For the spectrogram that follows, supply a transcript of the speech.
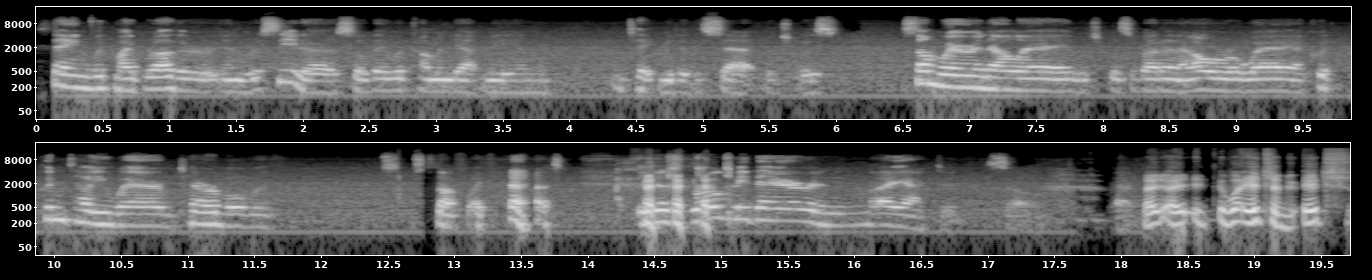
staying with my brother in Reseda, so they would come and get me and, and take me to the set, which was somewhere in LA, which was about an hour away. I could couldn't tell you where. I'm terrible with stuff like that. They just drove me there, and I acted. So it, well, it's a it's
